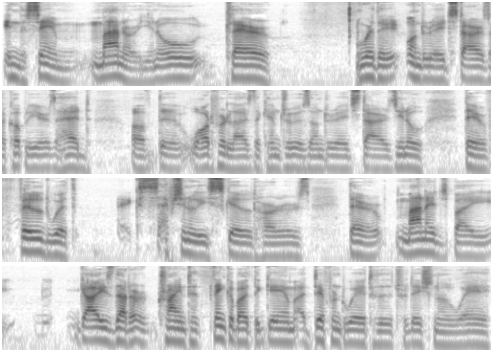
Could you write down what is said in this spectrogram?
in the same manner. You know, Clare were the underage stars a couple of years ahead of the Waterford lads that came through as underage stars. You know, they're filled with exceptionally skilled hurlers. They're managed by guys that are trying to think about the game a different way to the traditional way.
